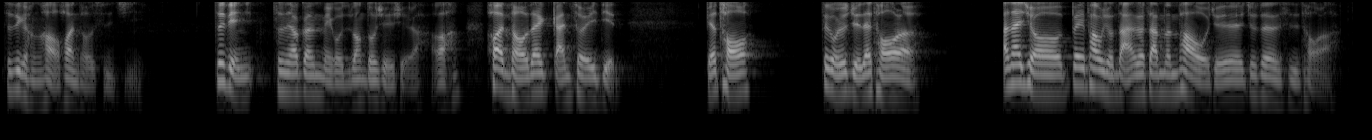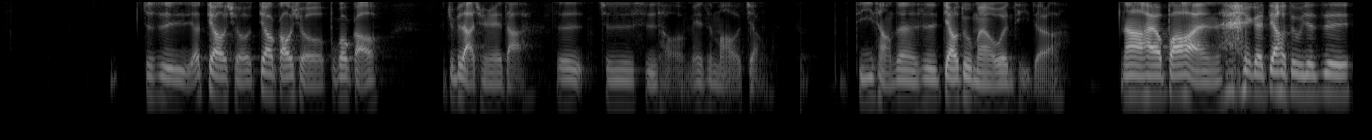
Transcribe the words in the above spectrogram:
这是一个很好的换头时机。这点真的要跟美国职棒多学学了，好吧？换头再干脆一点，不要投，这个我就觉得在偷了。安泰球被潘武雄打了个三分炮，我觉得就真的是投了，就是要吊球吊高球不够高，就被打全垒打。这就是石头，没什么好讲。第一场真的是调度蛮有问题的啦。那还有包含 还有一个调度，就是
